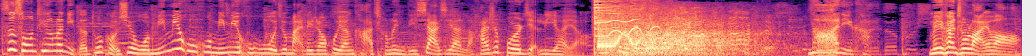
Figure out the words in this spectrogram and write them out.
自从听了你的脱口秀，我迷迷糊糊、迷迷糊糊，我就买了一张会员卡，成了你的下线了。还是波姐厉害呀？那你看，没看出来吗？”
